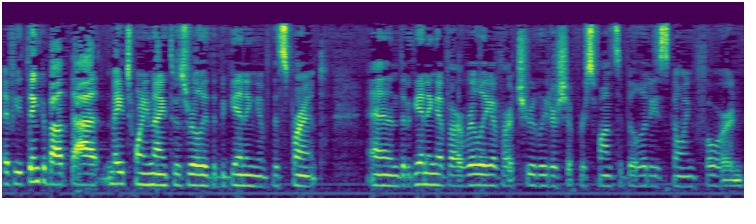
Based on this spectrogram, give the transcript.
if you think about that, May 29th was really the beginning of the sprint and the beginning of our really of our true leadership responsibilities going forward.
